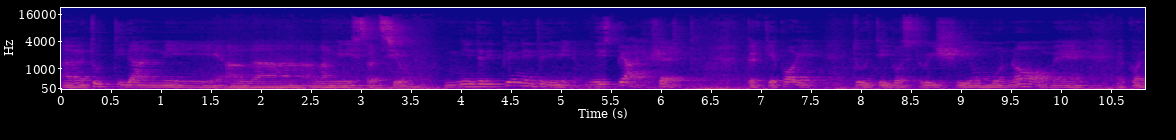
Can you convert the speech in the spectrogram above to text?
uh, tutti i danni alla, all'amministrazione niente di più e niente di meno. Mi dispiace, certo, perché poi tu ti costruisci un buon nome eh, con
